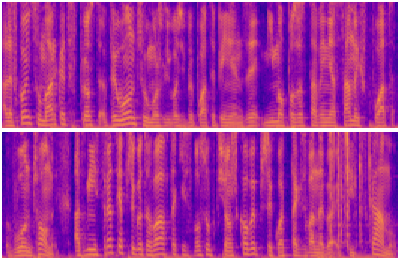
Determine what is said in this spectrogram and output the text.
ale w końcu market wprost wyłączył możliwość wypłaty pieniędzy, mimo pozostawienia samych wpłat włączonych. Administracja przygotowała w taki sposób książkowy przykład tzw. exit scamu.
